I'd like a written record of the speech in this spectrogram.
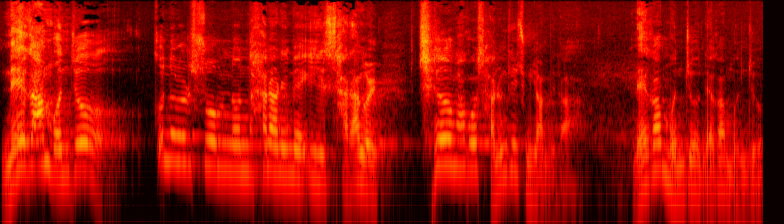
내가 먼저 끊을 수 없는 하나님의 이 사랑을 체험하고 사는 게 중요합니다. 내가 먼저, 내가 먼저.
